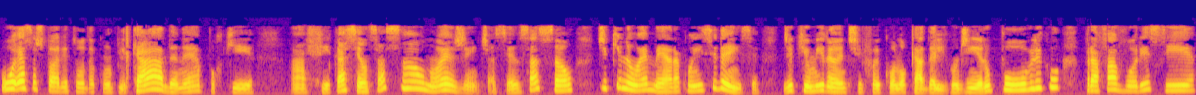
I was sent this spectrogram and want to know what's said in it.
O, essa história toda complicada, né? Porque ah, fica a sensação, não é, gente? A sensação de que não é mera coincidência, de que o mirante foi colocado ali com dinheiro público para favorecer,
